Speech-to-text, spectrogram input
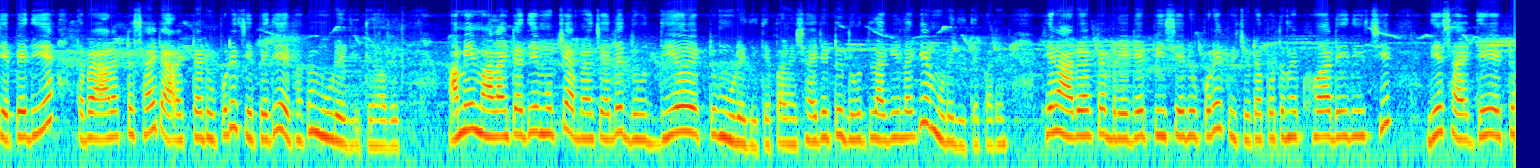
চেপে দিয়ে, তারপর আর একটা সাইড আরেকটার উপরে চেপে দিয়ে এভাবে মুড়ে দিতে হবে। আমি মালাইটা দিয়ে মুড়ছি, আপনারা চাইলে দুধ দিয়েও একটু মুড়ে দিতে পারেন। সাইডে একটু দুধ লাগিয়ে লাগিয়ে মুড়ে দিতে পারেন। ফের আরও একটা ব্রেডের পিসের উপরে পিছুটা প্রথমে খোয়া দিয়ে দিচ্ছি, দিয়ে সাইড দিয়ে একটু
